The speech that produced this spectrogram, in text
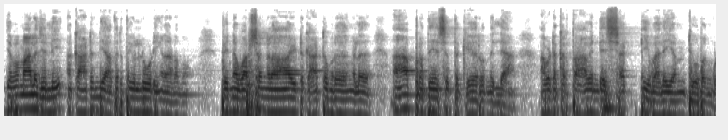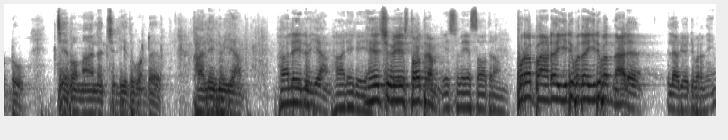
ജപമാല ചൊല്ലി ആ കാട്ടിന്റെ അതിർത്തികളിലൂടെ ഇങ്ങനെ നടന്നു. പിന്നെ വർഷങ്ങളായിട്ട് കാട്ടുമൃഗങ്ങൾ ആ പ്രദേശത്ത് കയറുന്നില്ല അവിടെ കർത്താവിന്റെ ശക്തി വലയം രൂപം കൊണ്ടു ജപമാല ചൊല്ലിയത് കൊണ്ട്. ഹാലേലുയ്യാം ഹാലേലുയ്യാം ഹാലേലുയ യേശുവേ സ്തോത്രം. യേശുവേ സ്തോത്രം. പുറപ്പാട് ഇരുപത് ഇരുപത്തിനാല്. എല്ലാവരും ഏറ്റു പറഞ്ഞേ.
